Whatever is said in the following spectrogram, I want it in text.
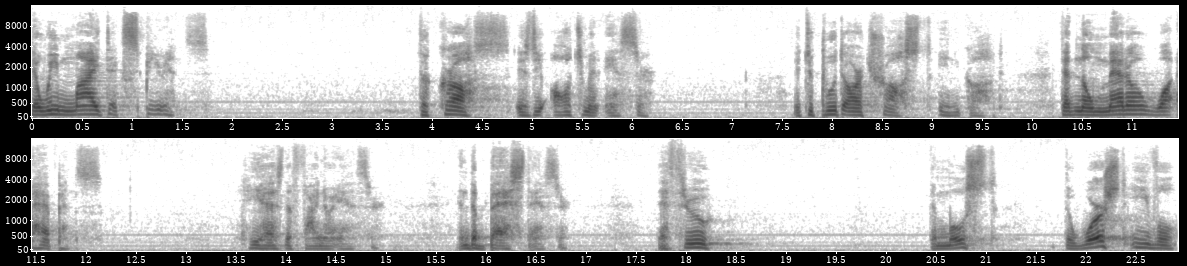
that we might experience. The cross is the ultimate answer. And to put our trust in God. That no matter what happens, He has the final answer and the best answer. That through the most, the worst evil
